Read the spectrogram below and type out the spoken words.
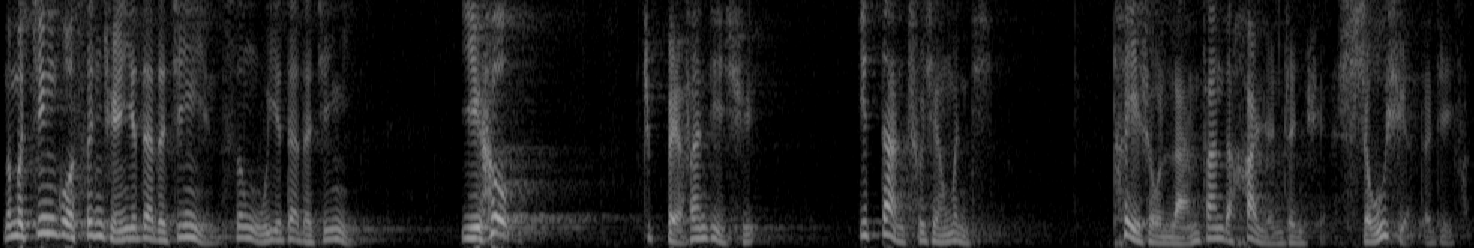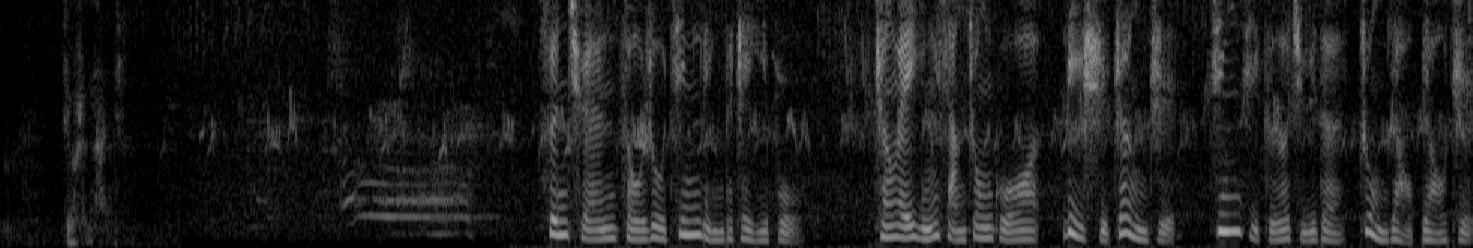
那么，经过孙权一代的经营，孙吴一代的经营，以后，这北方地区一旦出现问题，退守南方的汉人政权首选的地方就是南京。孙权走入金陵的这一步，成为影响中国历史政治。经济格局的重要标志。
